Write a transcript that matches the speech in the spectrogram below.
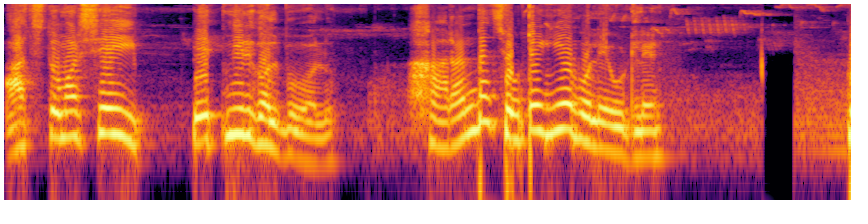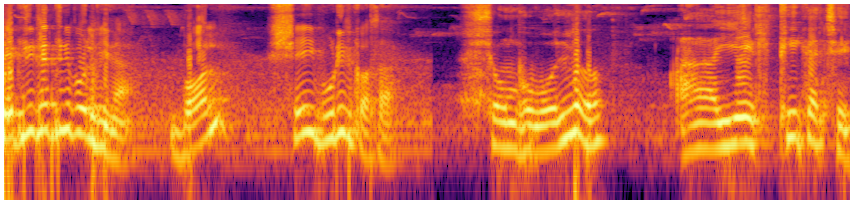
আজ তোমার সেই পেতনির গল্প বলো। হারান্দা চটে গিয়ে বলে উঠলেন পেতনি টেতনি বলবি না বল সেই বুড়ির কথা। শম্ভু বলল ইয়ে ঠিক আছে।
